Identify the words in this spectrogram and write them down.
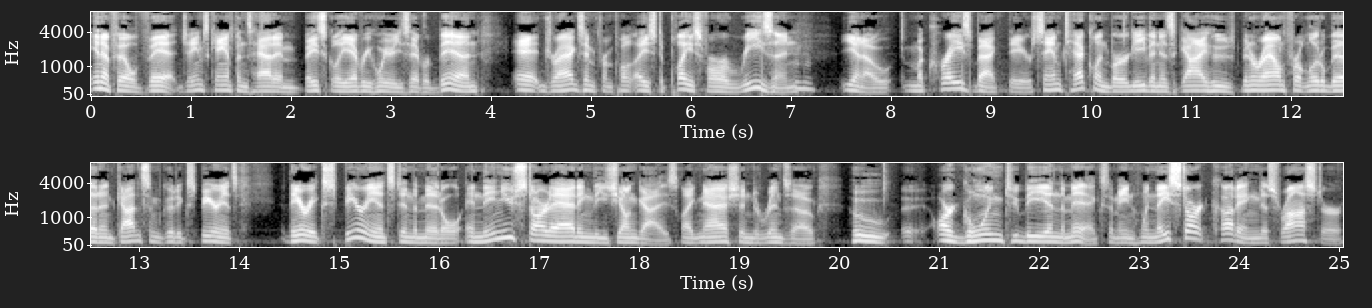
NFL vet. James Campen's had him basically everywhere he's ever been. It drags him from place to place for a reason. Mm-hmm. You know, McCray's back there. Sam Tecklenburg, even is a guy who's been around for a little bit and gotten some good experience they're experienced in the middle, and then you start adding these young guys like Nash and DiRenzo who uh, are going to be in the mix. I mean, when they start cutting this roster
